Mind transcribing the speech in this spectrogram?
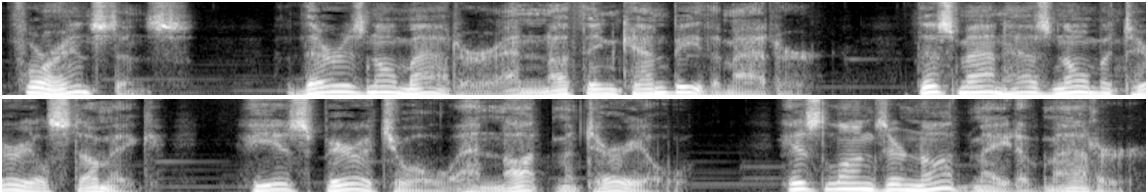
For instance, there is no matter and nothing can be the matter. This man has no material stomach. He is spiritual and not material. His lungs are not made of matter.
